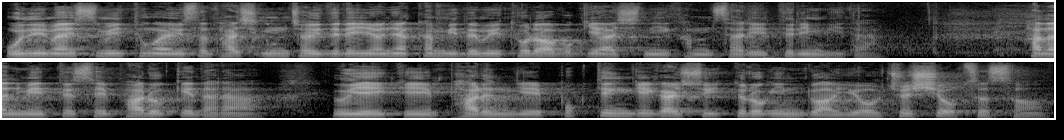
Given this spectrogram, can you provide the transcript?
오늘 말씀을 통하여서 다시금 저희들의 연약한 믿음을 돌아보게 하시니 감사를 드립니다. 하나님의 뜻을 바로 깨달아 의의 길, 바른 길, 복된 길 갈 수 있도록 인도하여 주시옵소서.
